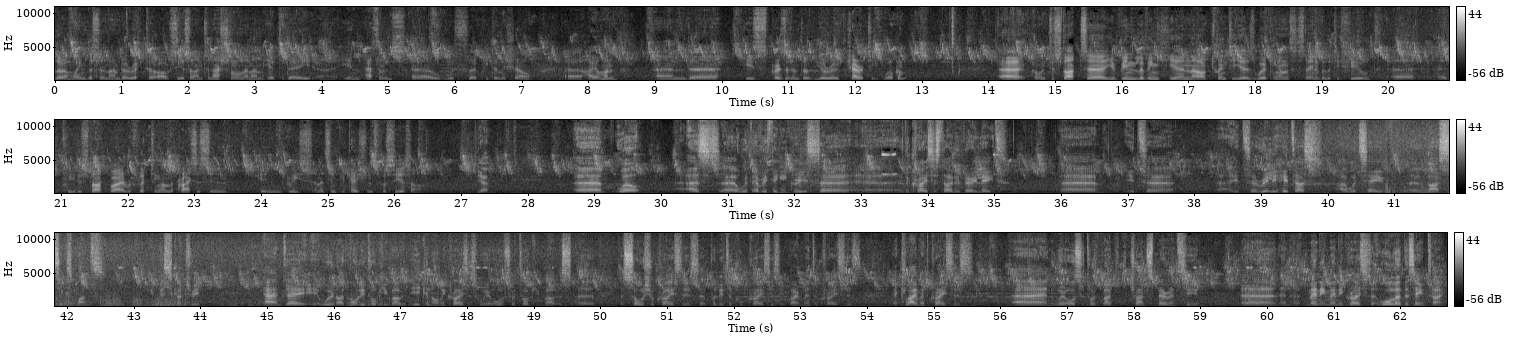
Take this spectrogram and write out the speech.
Hello, I'm Wayne Visser and I'm Director of CSR International and I'm here today uh, in Athens uh, with uh, Peter Michel uh, Heilmann and uh, he's President of Euro Charity. Welcome. Uh, I want to start, uh, you've been living here now 20 years working on the sustainability field. for you to start by reflecting on the crisis in, in Greece and its implications for CSR. Yeah. Well, as uh, with everything in Greece, uh, uh, the crisis started very late. Um, it uh, it really hit us, I would say, last six months in this country. And we're not only talking about economic crisis, we're also talking about a, a social crisis, a political crisis, environmental crisis, a climate crisis, and we're also talking about transparency and uh, Uh, and uh, many, many crises all at the same time.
